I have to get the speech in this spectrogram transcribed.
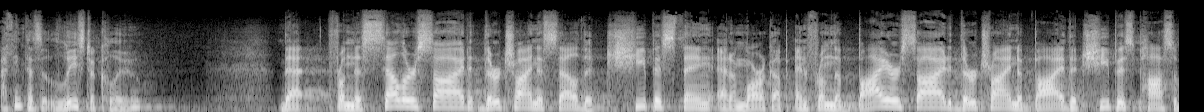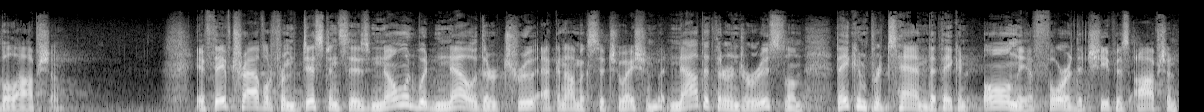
I think that's at least a clue that from the seller's side, they're trying to sell the cheapest thing at a markup, and from the buyer's side, they're trying to buy the cheapest possible option. If they've traveled from distances, no one would know their true economic situation. But now that they're in Jerusalem, they can pretend that they can only afford the cheapest option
